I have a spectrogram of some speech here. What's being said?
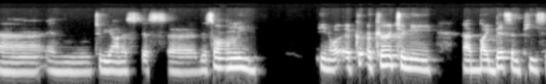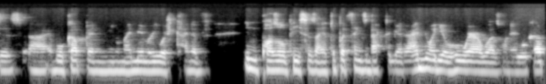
and to be honest, this uh, this only you know occurred to me uh, by bits and pieces. I woke up and you know my memory was kind of in puzzle pieces. I had to put things back together. I had no idea who where I was when I woke up.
